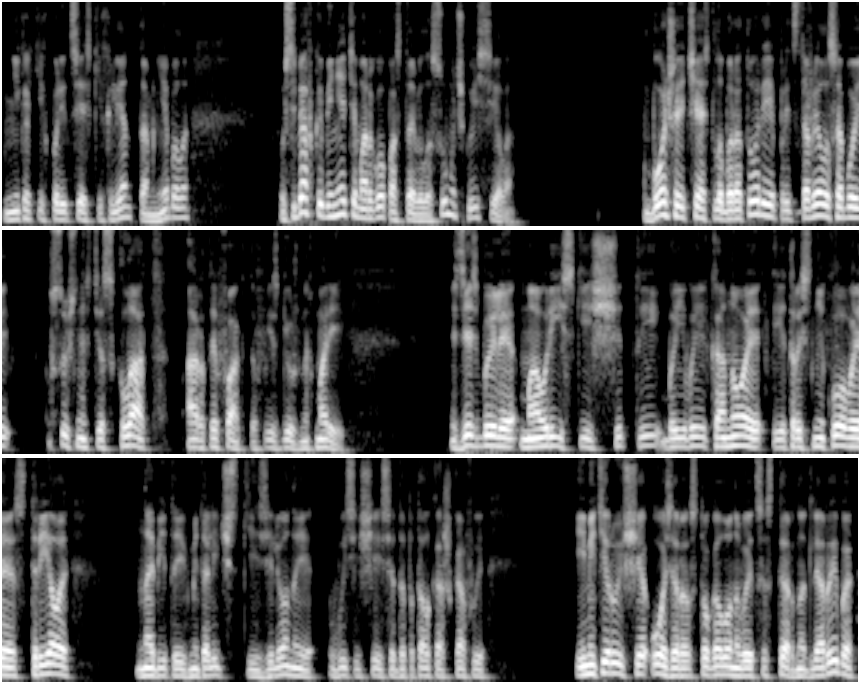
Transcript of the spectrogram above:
Никаких полицейских лент там не было. У себя в кабинете Марго поставила сумочку и села. Большая часть лаборатории представляла собой, в сущности, склад артефактов из южных морей. Здесь были маурийские щиты, боевые каноэ и тростниковые стрелы — набитые в металлические зеленые, высящиеся до потолка шкафы, имитирующее озеро стогаллоновая цистерна для рыбы,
